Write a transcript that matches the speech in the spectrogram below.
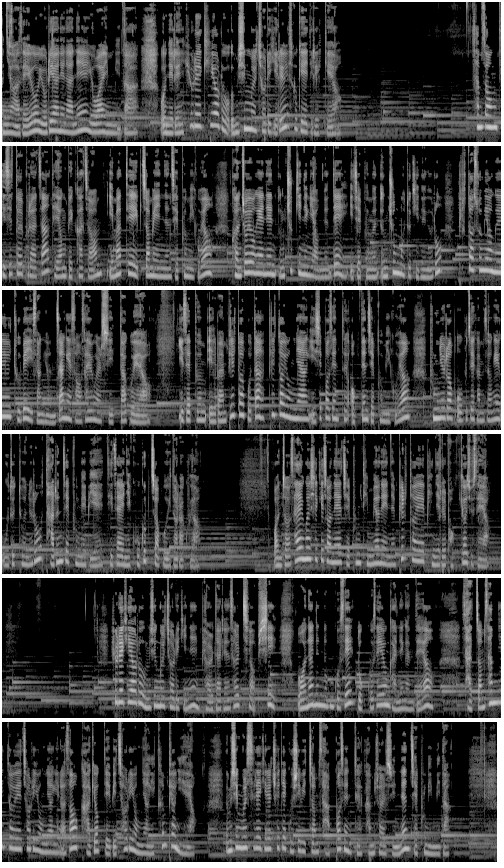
안녕하세요. 요리하는 아내 요아입니다. 오늘은 hyu렉 히어로 음식물 처리기를 소개해 드릴게요. 삼성 디지털 프라자 대형 백화점 이마트에 입점해 있는 제품이고요. 건조용에는 응축 기능이 없는데 이 제품은 응축 모드 기능으로 필터 수명을 2배 이상 연장해서 사용할 수 있다고 해요. 이 제품 일반 필터보다 필터 용량 20% 업된 제품이고요. 북유럽 오브제 감성의 우드톤으로 다른 제품에 비해 디자인이 고급져 보이더라고요. 먼저 사용하시기 전에 제품 뒷면에 있는 필터의 비닐을 벗겨주세요. Hyu렉 히어로 음식물 처리기는 별다른 설치 없이 원하는 곳에 놓고 사용 가능한데요. 4.3리터의 처리 용량이라서 가격 대비 처리 용량이 큰 편이에요. 음식물 쓰레기를 최대 92.4% 감소할 수 있는 제품입니다.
